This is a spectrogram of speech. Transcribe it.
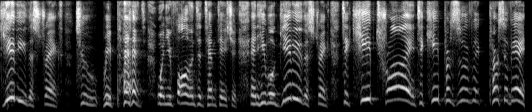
give you the strength to repent when you fall into temptation. And He will give you the strength to keep trying, to keep persevering,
